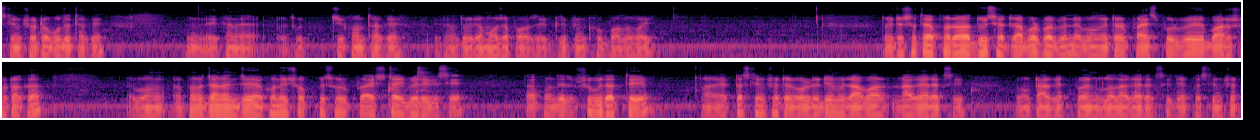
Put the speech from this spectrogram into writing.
স্লিংশটও বলে থাকে। এখানে চিকন থাকে। এখানে দইটা মজা পাওয়া যায় গ্রিপিং খুব ভালো হয়। তো এটার সাথে আপনারা দুই সেট রাবার পাবেন এবং এটার প্রাইস পড়বে বারোশো টাকা। এবং আপনারা জানেন যে এখনই সব কিছুর প্রাইসটাই বেড়ে গেছে। আপনাদের সুবিধার্থে একটা স্লিংশটের অলরেডি আমি রাবার লাগায় রাখছি এবং টার্গেট পয়েন্টগুলো লাগায় রাখছি যে একটা স্লিংশট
